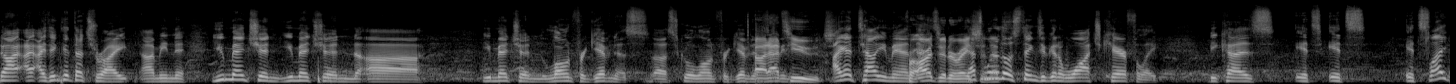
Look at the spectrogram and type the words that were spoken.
no, I, I think that that's right. I mean, you mentioned you mentioned. Uh, you mentioned loan forgiveness, uh, school loan forgiveness. Oh, I that's mean, huge. I got to tell you, man. For our that's- generation, that's one of those things you're going to watch carefully, because it's it's it's like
